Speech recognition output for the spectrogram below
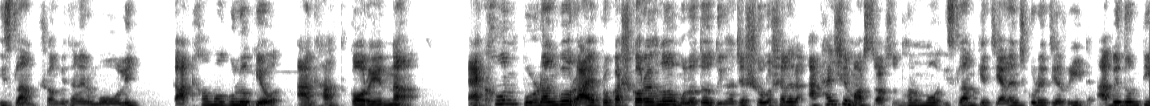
ইসলাম সংবিধানের মৌলিক কাঠামোগুলোকেও আঘাত করে না। এখন পূর্ণাঙ্গ রায় প্রকাশ করা হলো। মূলত দুই হাজার ষোলো সালের আঠাইশে মার্চ রাষ্ট্রধর্ম ইসলামকে চ্যালেঞ্জ করে যে রিট আবেদনটি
